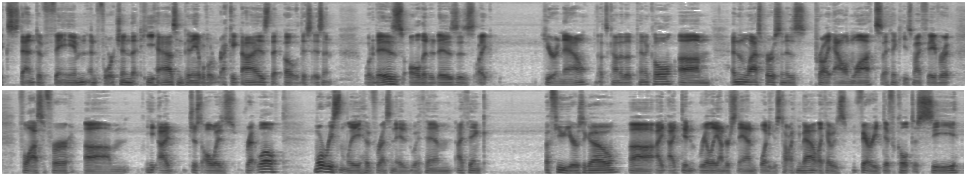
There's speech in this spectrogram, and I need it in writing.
extent of fame and fortune that he has and been able to recognize that oh this isn't what it is. All that it is is like here and now. That's kind of the pinnacle. Um, and then the last person is probably Alan Watts. I think he's my favorite philosopher. Um, he, I just always read, well, more recently have resonated with him. I think a few years ago, uh, I, I, didn't really understand what he was talking about. Like, it was very difficult to see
